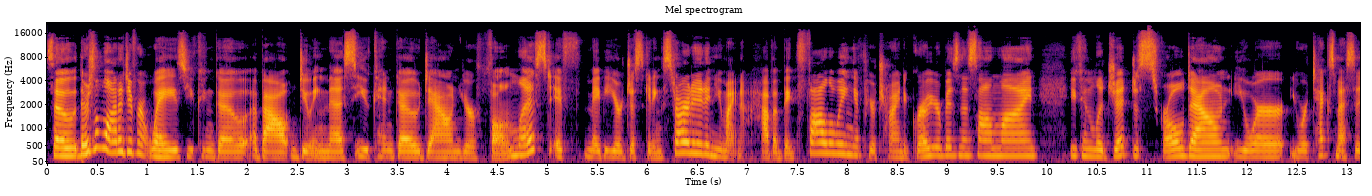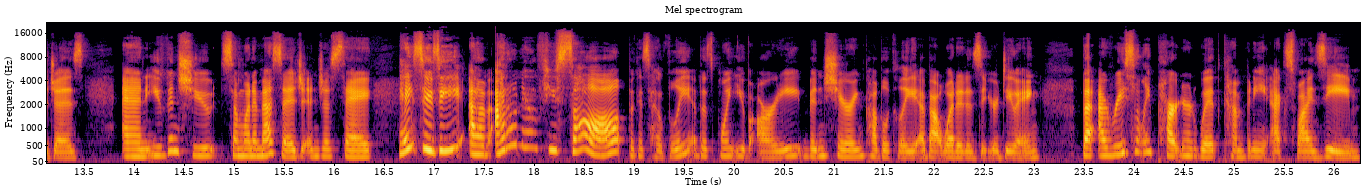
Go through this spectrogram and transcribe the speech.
So there's a lot of different ways you can go about doing this. You can go down your phone list if maybe you're just getting started and you might not have a big following if you're trying to grow your business online. You can legit just scroll down your your text messages and you can shoot someone a message and just say, Hey, Susie, um, I don't know if you saw, because hopefully at this point you've already been sharing publicly about what it is that you're doing, but I recently partnered with company XYZ,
